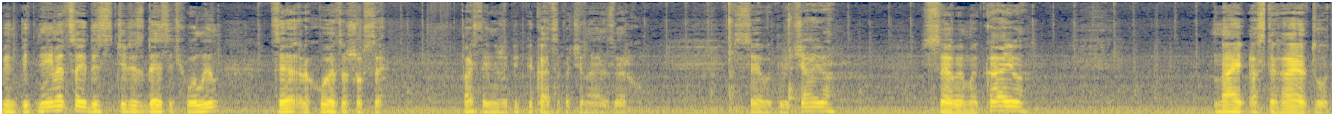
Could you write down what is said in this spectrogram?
він підніметься і десь через 10 хвилин це рахується, що все. Бачите, він вже підпікатися починає зверху. Все виключаю, все вимикаю. Най остигає тут.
